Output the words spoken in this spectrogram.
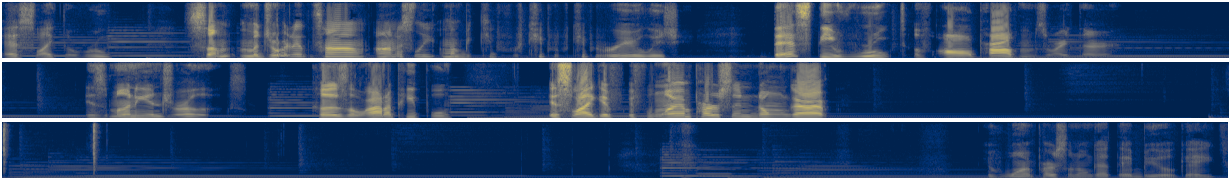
That's like the root. Some majority of the time, honestly, I'm to be keep keep keep it real with you. That's the root of all problems right there. Is money and drugs. Cuz a lot of people it's like if if one person don't got if one person don't got that Bill Gates,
